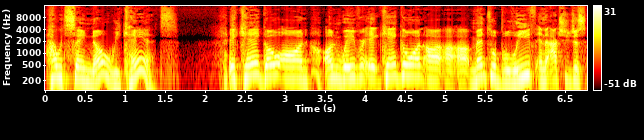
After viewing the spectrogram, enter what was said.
I would say no, we can't. It can't go on unwavering. It can't go on uh, uh, uh, mental belief and actually just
